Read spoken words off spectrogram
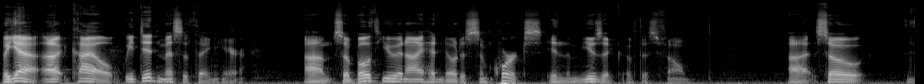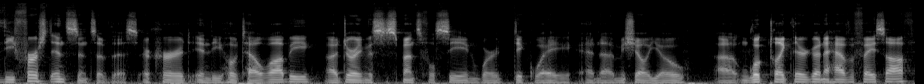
but yeah uh, kyle we did miss a thing here. Um, so both you and i had noticed some quirks in the music of this film uh, so the first instance of this occurred in the hotel lobby uh, during the suspenseful scene where Dick Wei and uh, Michelle Yeoh uh, looked like they were going to have a face-off.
